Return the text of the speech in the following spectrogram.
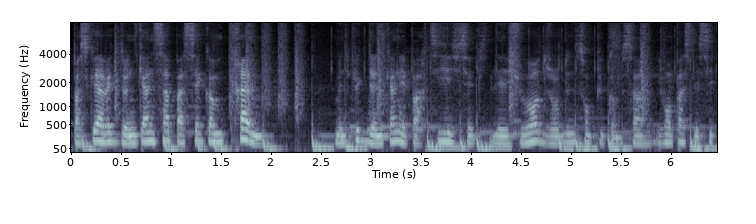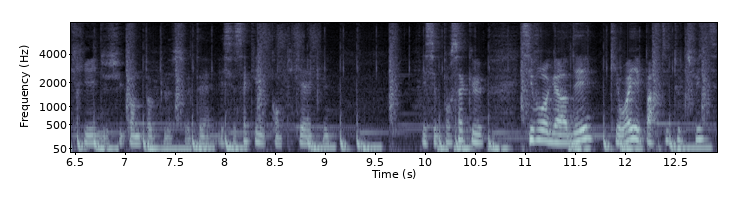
parce qu'avec Duncan, ça passait comme crème. Mais depuis que Duncan est parti, les joueurs d'aujourd'hui ne sont plus comme ça. Ils vont pas se laisser crier dessus comme Pop le souhaitait. Et c'est ça qui est compliqué avec lui. Et c'est pour ça que si vous regardez, KY est parti tout de suite.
